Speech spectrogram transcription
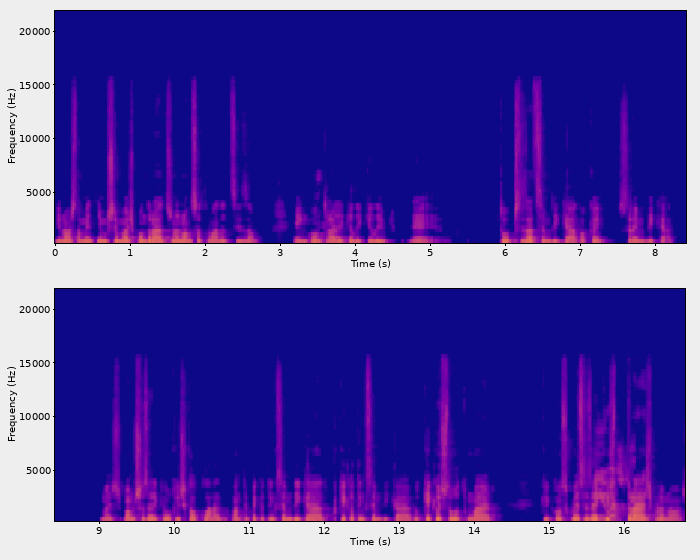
e nós também tínhamos que ser mais ponderados na nossa tomada de decisão. É encontrar aquele equilíbrio. É, estou a precisar de ser medicado, ok, serei medicado. Mas vamos fazer aqui um risco calculado. Quanto tempo é que eu tenho que ser medicado? Porquê é que eu tenho que ser medicado? O que é que eu estou a tomar? Que consequências é que isto traz para nós?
